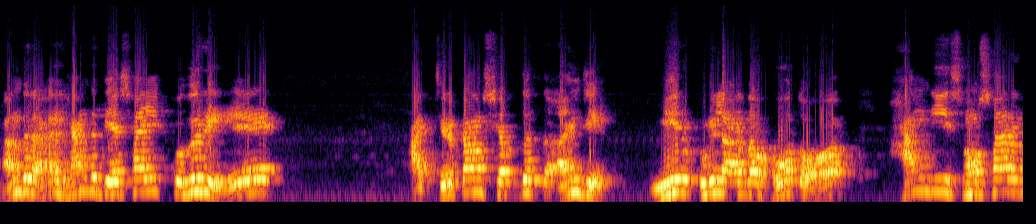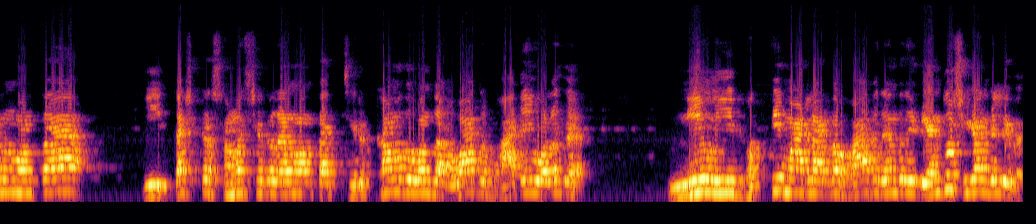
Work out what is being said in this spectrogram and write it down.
ಅಂದ್ರ ಹೆಂಗ ದೇಸಾಯಿ ಕುದುರಿ ಆ ಚಿರಕಾಂ ಶಬ್ದಕ್ಕ ಅಂಜಿ ನೀರು ಕುಡಿಲಾರ್ದ ಹೋತೋ, ಹಂಗ ಈ ಸಂಸಾರ ಅನ್ನುವಂತ, ಈ ಕಷ್ಟ ಸಮಸ್ಯೆಗಳನ್ನುವಂತ ಚಿರಕಾಮದ ಒಂದು ಅವಾದ ಬಾಧೆ ಒಳಗ ನೀವು ಈ ಭಕ್ತಿ ಮಾಡ್ಲಾರ್ದ ಹೋದ್ರಿ ಅಂದ್ರೆ ಇದು ಎಂದೂ ಸಿಗಂಗಿಲ್ಲ ಇದು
